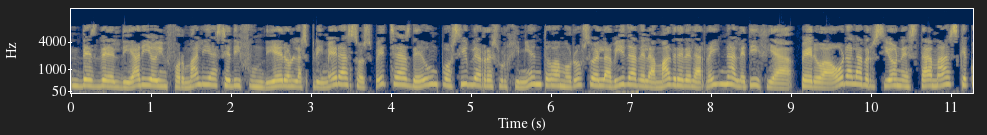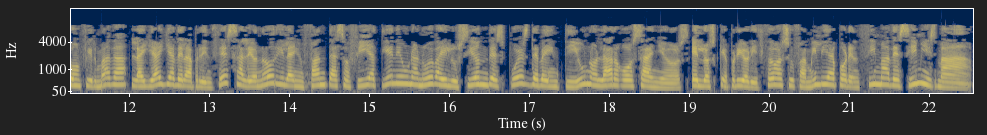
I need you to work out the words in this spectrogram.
Desde el diario Informalia se difundieron las primeras sospechas de un posible resurgimiento amoroso en la vida de la madre de la reina Leticia, pero ahora la versión está más que confirmada, la yaya de la princesa Leonor y la infanta Sofía tiene una nueva ilusión después de 21 largos años, en los que priorizó a su familia por encima de sí misma.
